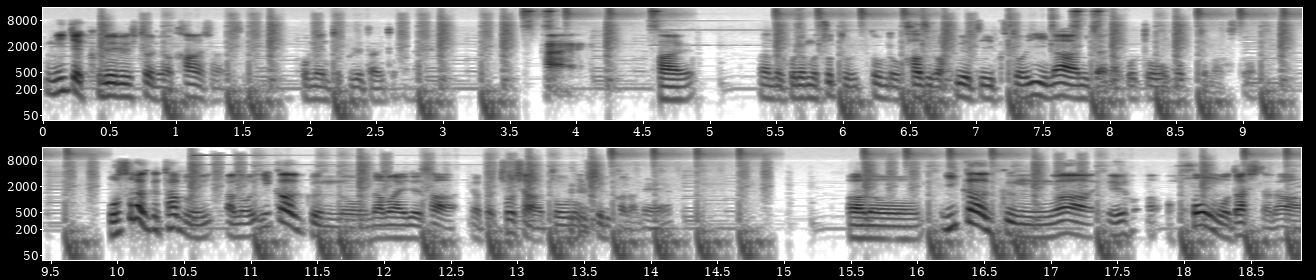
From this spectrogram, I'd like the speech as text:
見てくれる人には感謝ですよ。コメントくれたりとかね。はい。はい。なんで、これもちょっとどんどん数が増えていくといいな、みたいなことを思ってますと。おそらく多分、あの、井川君の名前でさ、やっぱ著者登録してるからね。あの、井川君が絵本を出したら、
